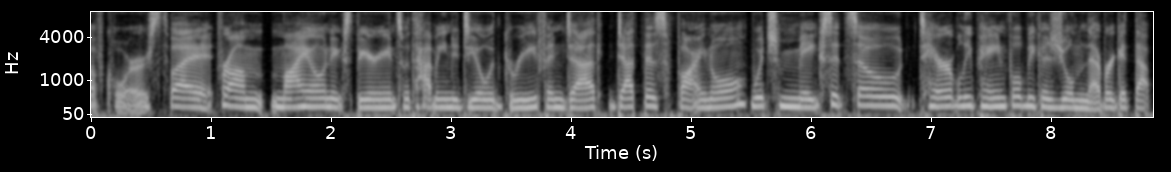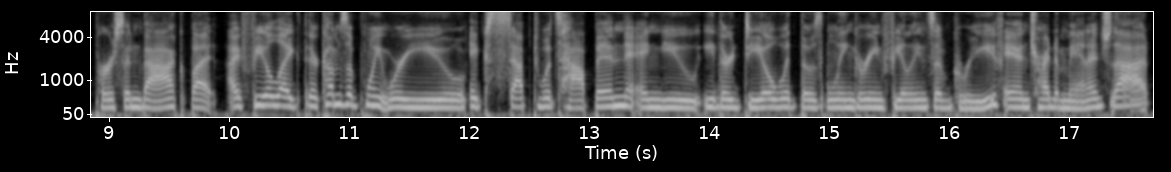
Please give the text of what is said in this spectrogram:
of course. But from my own experience with having to deal with grief and death, death is final, which makes it so terribly painful because you'll never get that person back. But I feel like there comes a point where you accept what's happened and you either deal with those lingering feelings of grief and try to manage that,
